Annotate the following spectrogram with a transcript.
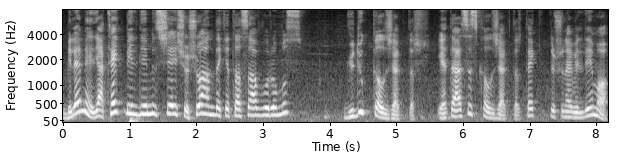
Bilemeyiz. Ya tek bildiğimiz şey şu. Şu andaki tasavvurumuz güdük kalacaktır. Yetersiz kalacaktır. Tek düşünebildiğim o.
